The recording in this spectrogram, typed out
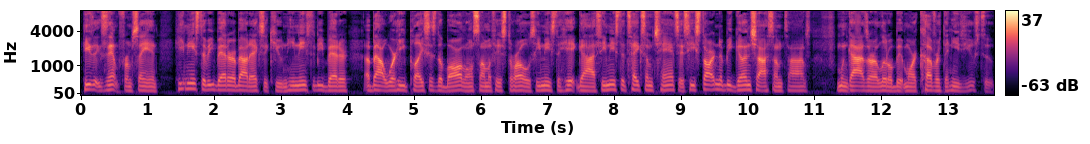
he's exempt from saying he needs to be better about executing. He needs to be better about where he places the ball on some of his throws. He needs to hit guys. He needs to take some chances. He's starting to be gun shy sometimes when guys are a little bit more covered than he's used to.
